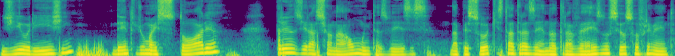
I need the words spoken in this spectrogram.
de origem dentro de uma história transgeracional, muitas vezes, da pessoa que está trazendo através do seu sofrimento,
